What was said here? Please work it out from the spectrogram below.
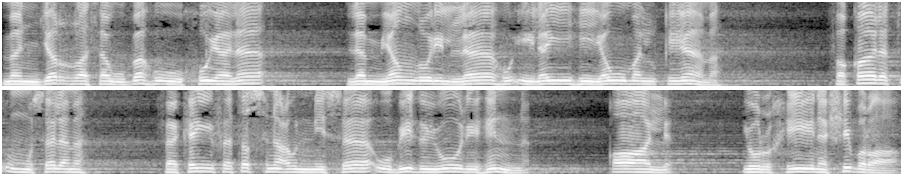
من جر ثوبه خيلاء لم ينظر الله إليه يوم القيامة. فقالت أم سلمة فكيف تصنع النساء بذيولهن؟ قال يرخين شبرا.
